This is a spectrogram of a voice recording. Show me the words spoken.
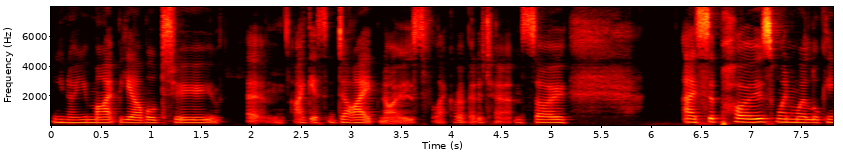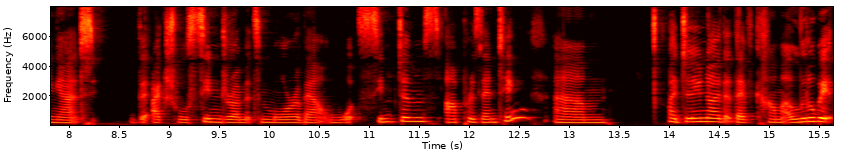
you know you might be able to um, i guess diagnose for lack of a better term so i suppose when we're looking at the actual syndrome, it's more about what symptoms are presenting. Um, I do know that they've come a little bit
